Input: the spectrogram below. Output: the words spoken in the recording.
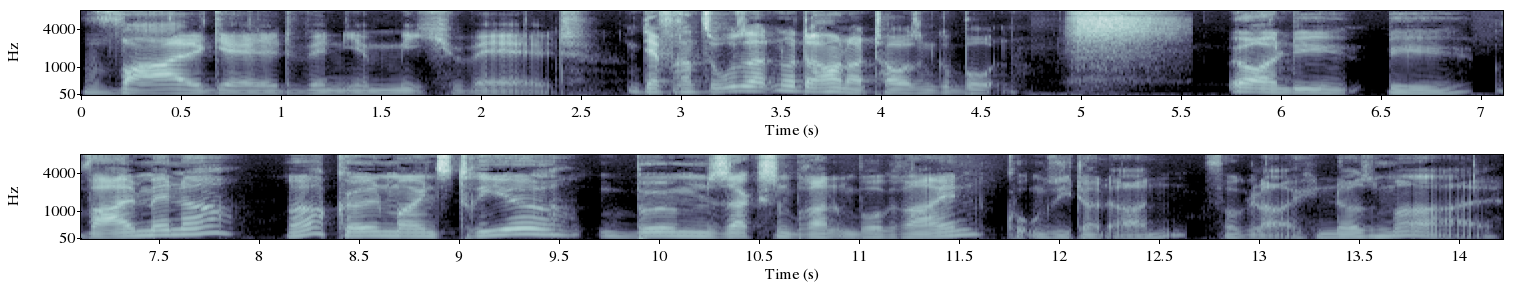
Wahlgeld, wenn ihr mich wählt. Der Franzose hat nur 300.000 geboten. Ja, und die, die Wahlmänner ja, Köln, Mainz, Trier, Böhmen, Sachsen, Brandenburg, Rhein. Gucken sich das an, vergleichen das mal.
